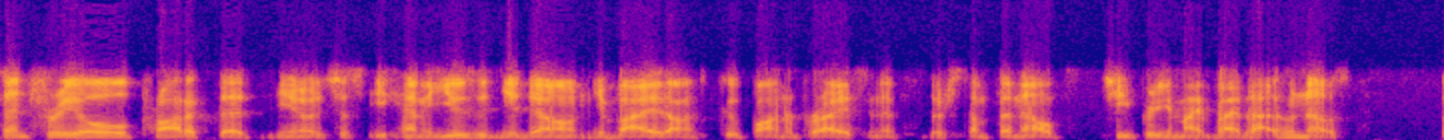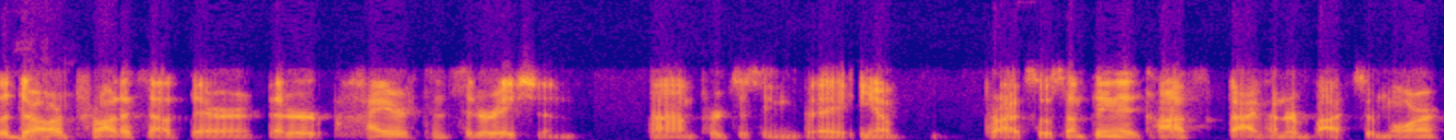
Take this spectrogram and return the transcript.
century old product that you know it's just you kind of use it and you don't you buy it on coupon or price and if there's something else cheaper you might buy that who knows? But there are products out there that are higher consideration um, purchasing you know products. So something that costs 500 bucks or more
